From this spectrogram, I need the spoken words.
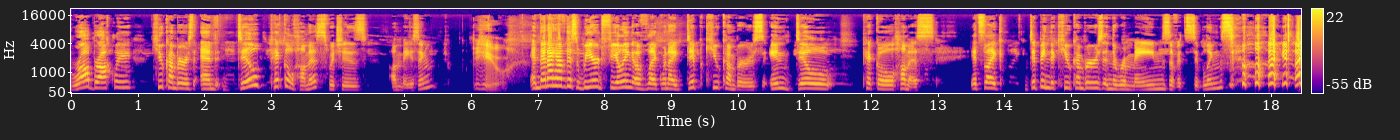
raw broccoli, cucumbers, and dill pickle hummus, which is amazing. Ew. And then I have this weird feeling of like when I dip cucumbers in dill pickle hummus, it's like dipping the cucumbers in the remains of its siblings. I'm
